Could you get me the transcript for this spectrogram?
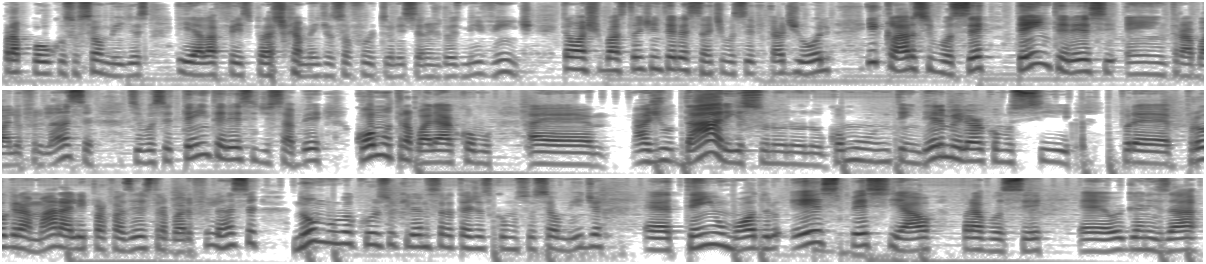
para poucos social medias e ela fez praticamente a sua fortuna esse ano de 2020. Então acho bastante interessante você ficar de olho. E claro, se você tem interesse em trabalho freelancer, se você tem interesse de saber como trabalhar, como é, ajudar isso, no, no, no, como entender melhor como se é, programar ali para fazer esse trabalho freelancer, no meu curso Criando Estratégias como Social Media, é, tem um módulo especial para você é, organizar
